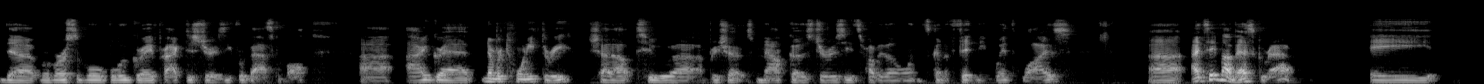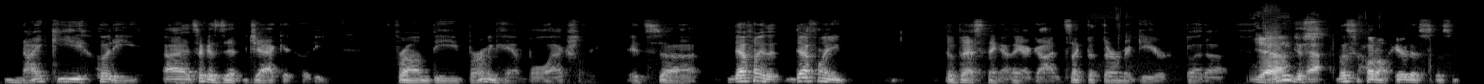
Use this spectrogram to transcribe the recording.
the reversible blue gray practice jersey for basketball. Uh, I grabbed number 23. Shout out to uh, I'm pretty sure it's Malco's jersey. It's probably the only one that's going to fit me width wise. Uh, I'd say my best grab a Nike hoodie. Uh, it's like a zip jacket hoodie from the Birmingham Bowl. Actually, it's uh, definitely the, definitely the best thing I think I got. It's like the Therma gear, but uh, yeah. Let me just yeah. listen. Hold on, hear this. Listen.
